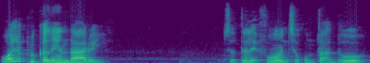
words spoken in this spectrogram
Olha pro calendário aí. Seu telefone, seu computador.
